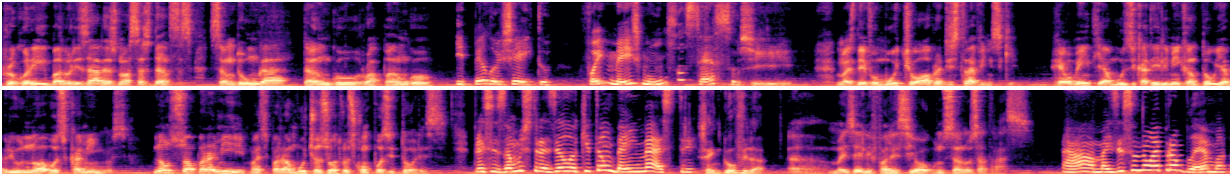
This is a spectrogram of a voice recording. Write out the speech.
Procurei valorizar as nossas danças: sandunga, tango, ruapango. E pelo jeito, foi mesmo um sucesso. Sim, mas devo muito à obra de Stravinsky. Realmente a música dele me encantou e abriu novos caminhos. Não só para mim, mas para muitos outros compositores. Precisamos trazê-lo aqui também, mestre. Sem dúvida. Ah, mas ele faleceu alguns anos atrás. Ah, mas isso não é problema.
